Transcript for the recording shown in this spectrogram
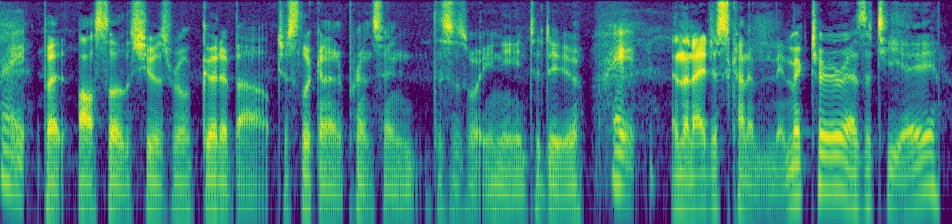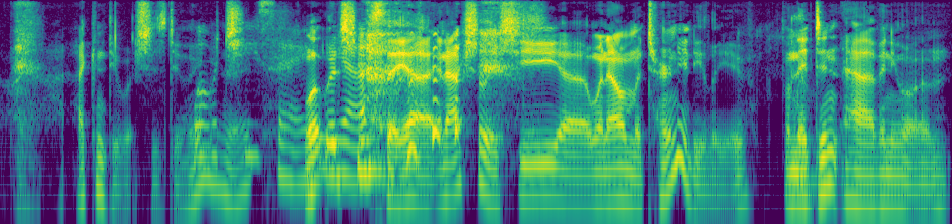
Right. But also, she was real good about just looking at a print saying, "This is what you need to do." Right. And then I just kind of mimicked her as a TA. I can do what she's doing. What would right? she say? What would Yeah. she say? Yeah. And actually, she uh, went out on maternity leave, and they didn't have anyone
